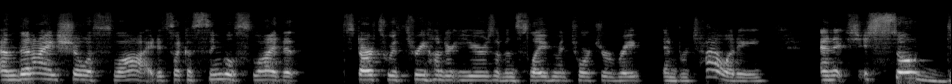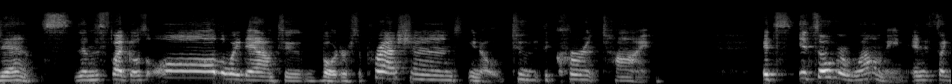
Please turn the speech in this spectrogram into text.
and then I show a slide. It's like a single slide that starts with 300 years of enslavement, torture, rape, and brutality. And it's just so dense. Then the slide goes all the way down to voter suppression, you know, to the current time. It's it's overwhelming, and it's like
